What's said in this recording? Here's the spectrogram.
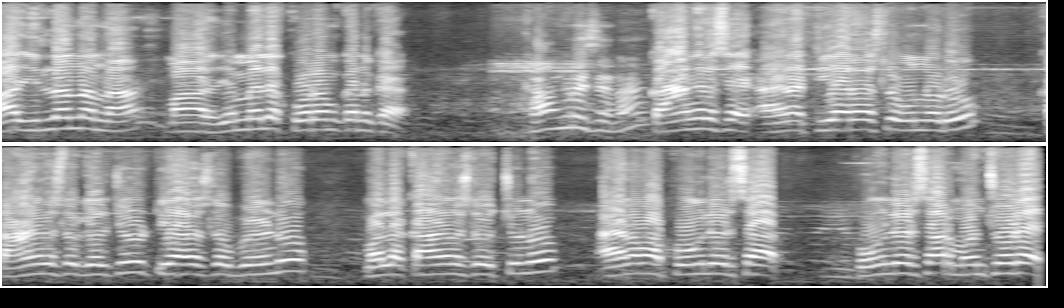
మా ఇల్లు అన్న మా ఎమ్మెల్యే కోరం కనుక. కాంగ్రెస్ కాంగ్రెస్. ఆయన టీఆర్ఎస్లో ఉన్నాడు. కాంగ్రెస్లో గెలిచిండు టీఆర్ఎస్లో పోయిండు. మళ్ళీ కాంగ్రెస్లో వచ్చిండు. ఆయన మా పొంగులేడు సార్. పొంగులేడు సార్ మంచోడే.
